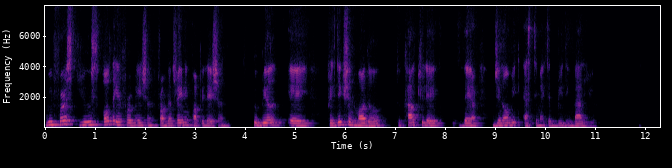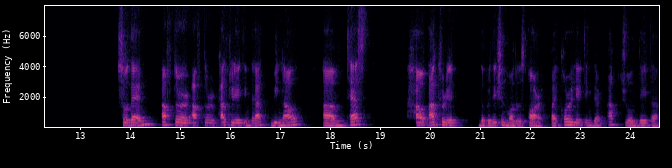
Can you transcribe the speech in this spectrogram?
we first use all the information from the training population to build a prediction model to calculate their genomic estimated breeding value. So then after, after calculating that, we now um, test how accurate the prediction models are by correlating their actual data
